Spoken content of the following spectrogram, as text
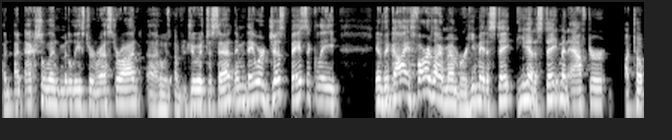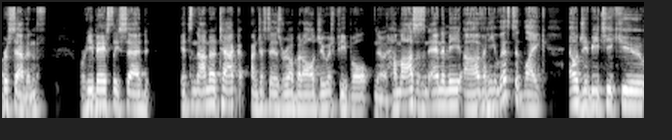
an, an excellent Middle Eastern restaurant uh, who was of Jewish descent? I mean, they were just basically, you know, the guy. As far as I remember, he made a state. He had a statement after October seventh, where he basically said it's not an attack on just Israel, but all Jewish people. You know, Hamas is an enemy of, and he listed like LGBTQ,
